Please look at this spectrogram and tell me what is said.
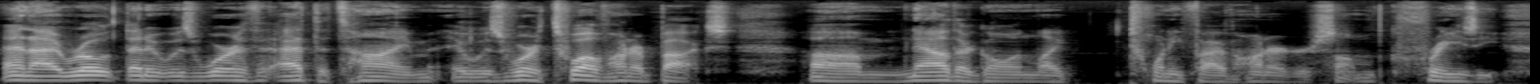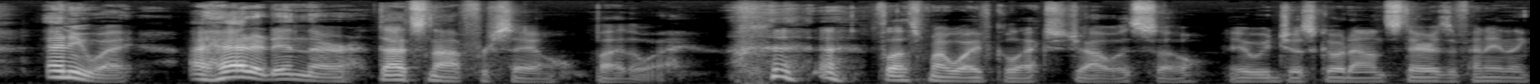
and I wrote that it was worth at the time it was worth twelve hundred bucks. Um, now they're going like twenty five hundred or something crazy. Anyway, I had it in there. That's not for sale, by the way. Plus, my wife collects Jawas, so it would just go downstairs if anything.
